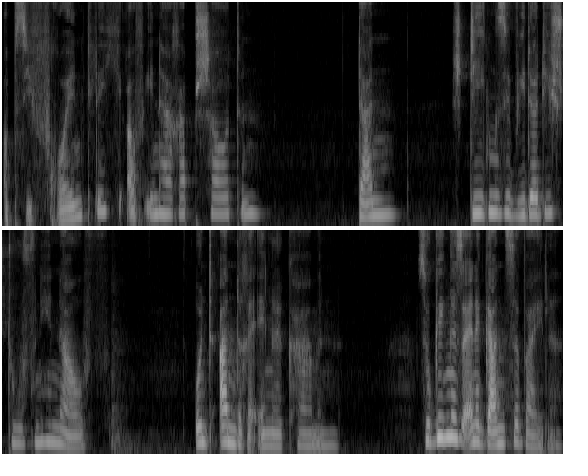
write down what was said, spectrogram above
ob sie freundlich auf ihn herabschauten. Dann stiegen sie wieder die Stufen hinauf, und andere Engel kamen. So ging es eine ganze Weile.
